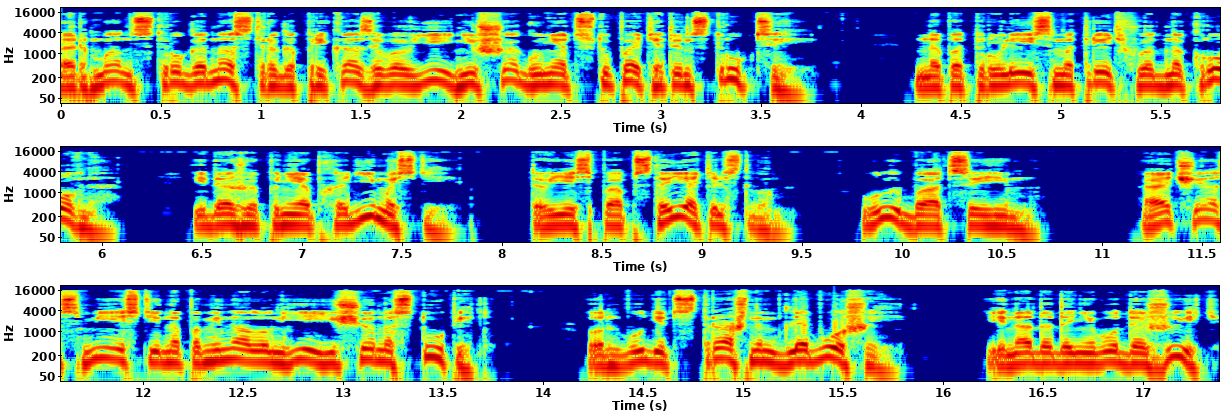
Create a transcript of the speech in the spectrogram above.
Арман строго-настрого приказывал ей ни шагу не отступать от инструкций, на патрулей смотреть хладнокровно и даже по необходимости, то есть по обстоятельствам, улыбаться им. А час мести, напоминал он ей, еще наступит. Он будет страшным для Бошей, и надо до него дожить.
